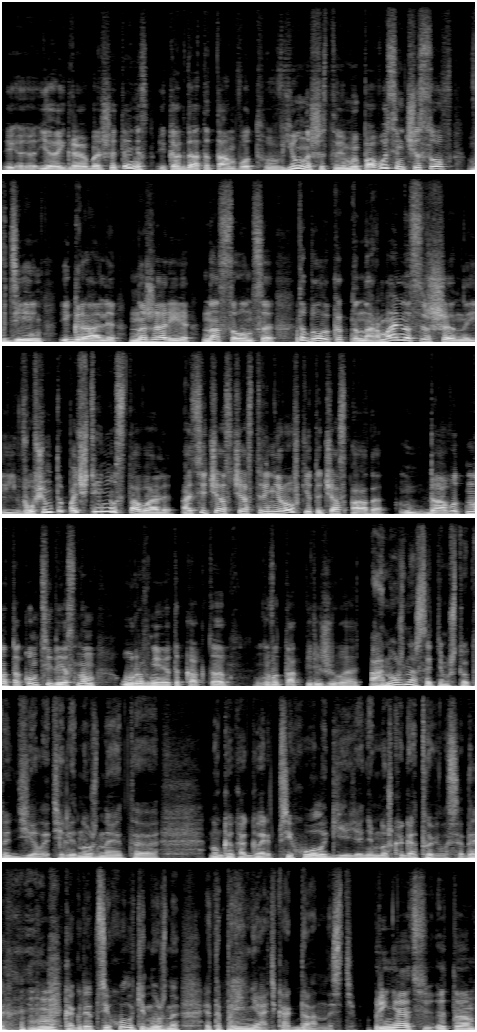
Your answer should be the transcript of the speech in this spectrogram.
я играю большой теннис, и когда-то там вот в юношестве мы по 8 часов в день играли на жаре, на солнце. Это было как-то нормально совершенно, и, в общем-то, почти не уставали. А сейчас час тренировки – это час ада. Да, вот на таком телесном уровне это как-то вот так переживает. А нужно с этим что-то делать? Или нужно это, ну, как говорят психологи, я немножко готовился, да? Угу. Как говорят психологи, нужно это принять как данность. Принять это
